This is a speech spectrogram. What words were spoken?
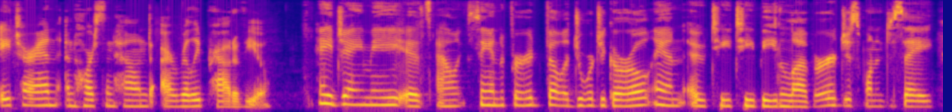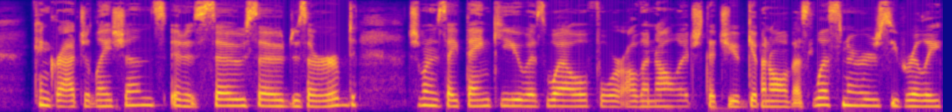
HRN and Horse and Hound are really proud of you. Hey Jamie, it's Alex Sandiford, fellow Georgia girl and OTTB lover. Just wanted to say congratulations. It is so, so deserved. Just wanted to say thank you as well for all the knowledge that you've given all of us listeners. You've really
